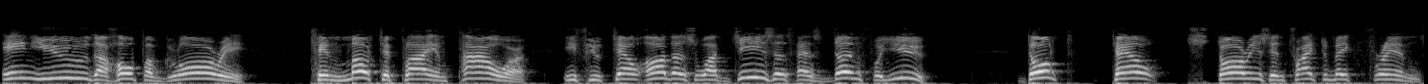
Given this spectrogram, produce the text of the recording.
in you the hope of glory can multiply in power if you tell others what Jesus has done for you. Don't tell stories and try to make friends.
